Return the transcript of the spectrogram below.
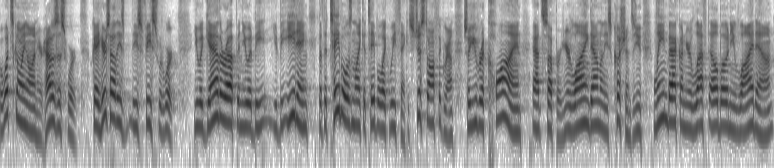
But what's going on here? How does this work? Okay, here's how these, these feasts would work. You would gather up and you would be you'd be eating, but the table isn't like a table like we think. It's just off the ground. So you recline at supper. You're lying down on these cushions and you lean back on your left elbow and you lie down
